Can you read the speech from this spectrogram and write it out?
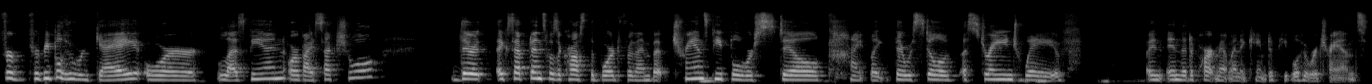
for for people who were gay or lesbian or bisexual their acceptance was across the board for them but trans people were still kind like there was still a, a strange wave in, in the department when it came to people who were trans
